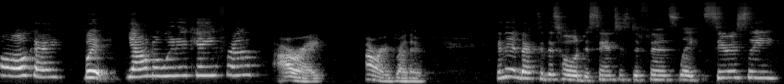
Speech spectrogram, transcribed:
Oh, okay. But y'all know where they came from? All right. All right, brother. And then back to this whole DeSantis defense. Like, seriously,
